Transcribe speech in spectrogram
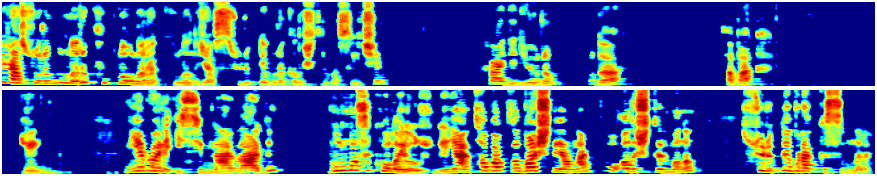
Biraz sonra bunları kukla olarak kullanacağız. Sürükle bırak alıştırması için. Kaydediyorum. Bu da tabak Jane. Niye böyle isimler verdim? Bulması kolay olsun diye. Yani tabakla başlayanlar bu alıştırmanın sürükle bırak kısımları.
